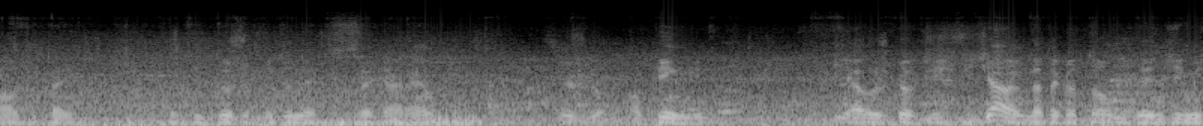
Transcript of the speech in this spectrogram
O, tutaj taki duży budynek z zegarem. Już go, o, pingwin. Ja już go gdzieś widziałem, dlatego to będzie mi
